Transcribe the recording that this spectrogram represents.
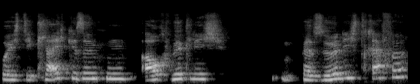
wo ich die Gleichgesinnten auch wirklich persönlich treffe,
